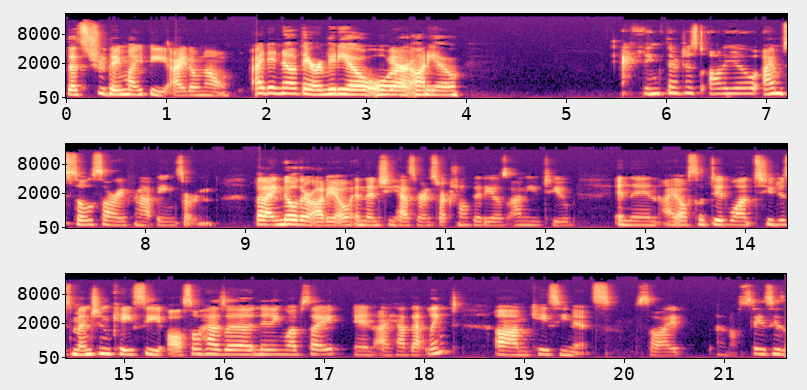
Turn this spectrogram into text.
that's true. They might be. I don't know. I didn't know if they were video or Yeah. audio. I think they're just audio. I'm so sorry for not being certain, but I know they're audio. And then she has her instructional videos on YouTube. And then I also did want to just mention Casey also has a knitting website, and I have that linked. Um, Casey knits. So I, I don't know. Stacy's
